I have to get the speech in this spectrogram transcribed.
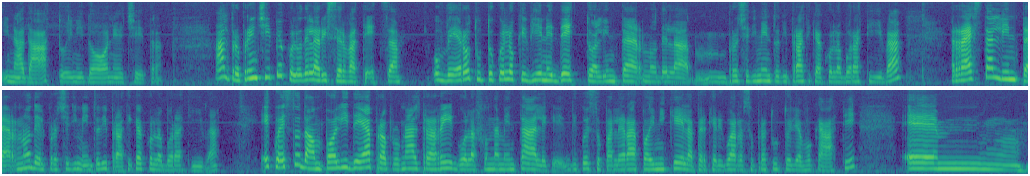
inadatto, inidoneo, eccetera. Altro principio è quello della riservatezza, ovvero tutto quello che viene detto all'interno del mm, procedimento di pratica collaborativa resta all'interno del procedimento di pratica collaborativa e questo dà un po' l'idea, proprio un'altra regola fondamentale, di questo parlerà poi Michela perché riguarda soprattutto gli avvocati, ehm,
